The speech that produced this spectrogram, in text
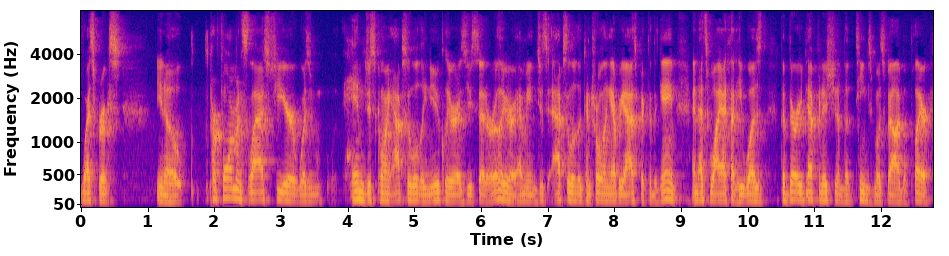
Westbrook's you know, performance last year was him just going absolutely nuclear, as you said earlier. I mean, just absolutely controlling every aspect of the game. And that's why I thought he was the very definition of the team's most valuable player.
